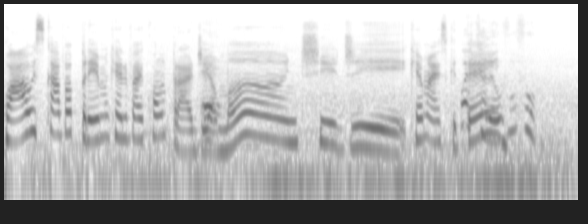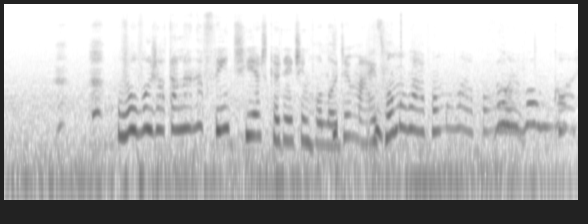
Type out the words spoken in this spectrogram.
qual escava prêmio que ele vai comprar. É. Diamante, é. de. O que mais que Ué, tem? Cadê o vovô? O vovô já tá lá na frente e acho que a gente enrolou demais. Vamos lá, vamos lá, vamos, vamos lá. Vamos, corre.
